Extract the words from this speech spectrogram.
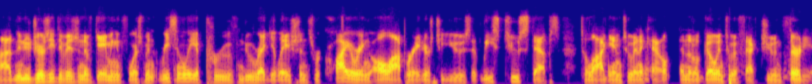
Uh, the New Jersey Division of Gaming Enforcement recently approved new regulations requiring all operators to use at least two steps to log into an account, and it'll go into effect June 30th.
